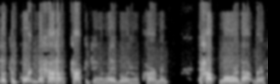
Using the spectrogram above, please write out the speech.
so it's important to have packaging and labeling requirements to help lower that risk.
